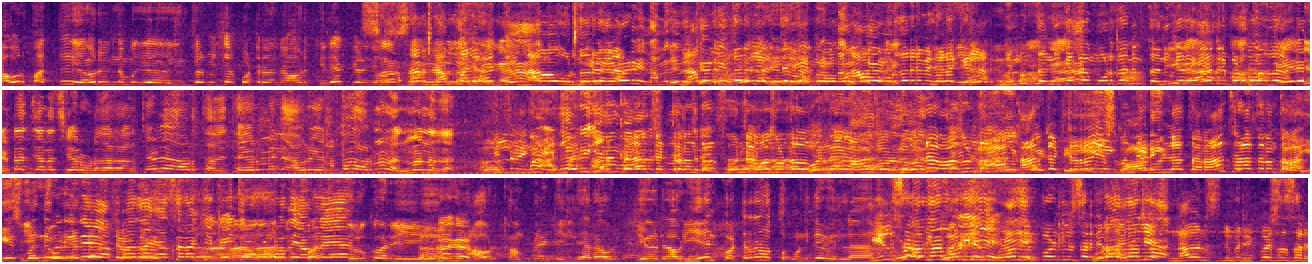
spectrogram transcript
ಅವ್ರು ಮತ್ತೆ ಅವ್ರಿಗೆ ನಮಗೆ ಇನ್ಫಾರ್ಮೇಶನ್ ಕೊಟ್ಟರೆ ಅವ್ರು ಕ್ಲಿಯರ್ ಕೇಳಿದ್ವಿ ಜನ ಸೇರ್ ಹೊಡೆದಾರ ಅಂತೇಳಿ ಅವ್ರ ತಂದೆ ತಾಯಿಯವ್ರ ಮೇಲೆ ಅವ್ರಿಗೆ ಏನಪ್ಪ ಅವ್ರ ಮೇಲೆ ಅನುಮಾನ ಅದ. ಅವ್ರ್ ಕಾಲ್ ಕಟ್ಟಾರ ಅಂತ ಫೋನ್ ಆವಾಜ್ ಹೊಂಟದ. ಫೋನ್ ಆವಾಜ್ ಹೊಂಟದ. ಕಾಲ್ ಕಟ್ಟಾರ, ಇಷ್ಟ್ ಮಂದಿ ಉಳ್ಳತ್ತಾರ ಅಂತ ಹೇಳತ್ತಾರಂತ. ಹೆಸರಾಕಿ ಕೈ ತಗೊಂಡ್ಬರೋದು ಯಾವನೇ ತಿಳ್ಕೊರಿ ಅವ್ರ ಕಂಪ್ಲೇಂಟ್ ಕೇಳ್ರಿ ಅವ್ರು ಏನ್ ಕೊಟ್ಟಾರ ನಾವು ತಗೊಂಡಿದ್ದೇವೆ ಇಲ್ಲ ಇಲ್ಲ ಇಲ್ಲ. ನಿಮ್ ರಿಕ್ವೆಸ್ಟ್ ಸರ್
